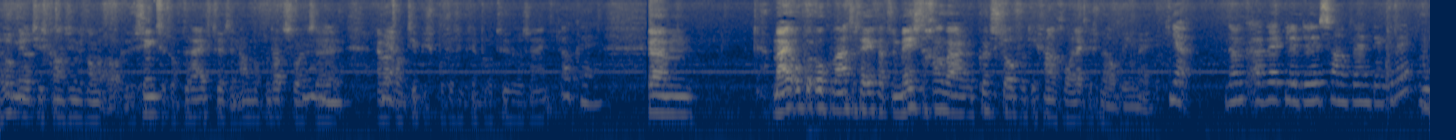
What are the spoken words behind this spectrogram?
hulpmiddeltjes kan zien van oh, zinkt het of drijft het en allemaal van dat soort. eh, Mhm. en wat Ja. dan typisch processingtemperaturen zijn. Oké. Ehm, maar ook, ook om aan te geven dat de meeste gangbare kunststoffen die gaan gewoon lekker snel hiermee. Ja, donc avec le 220 degrés, Mhm.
